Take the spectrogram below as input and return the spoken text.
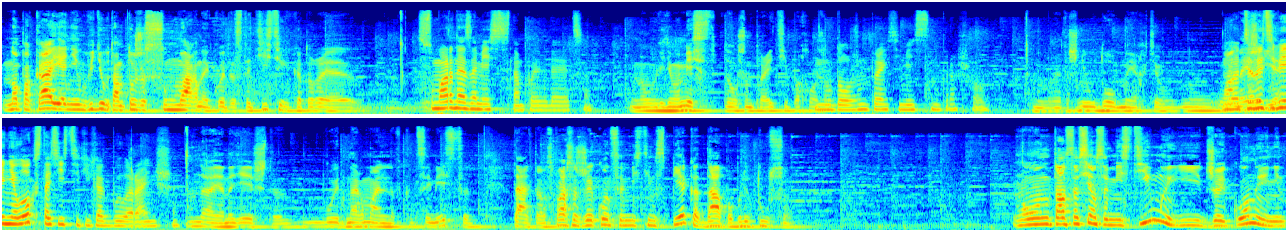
но пока я не увидел там тоже суммарной какой-то статистики, которая... Суммарная за месяц там появляется. Ну, видимо, месяц должен пройти, похоже. Ну, должен пройти, месяц не прошел. Ну, это же неудобно, я хотел... Ну, ну это я, же я... тебе не лог статистики, как было раньше. Да, я надеюсь, что будет нормально в конце месяца. Так, там спрашивают, джейкон совместим с пека? Да, по Bluetooth. Ну, он там совсем совместимый, и джейконы,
